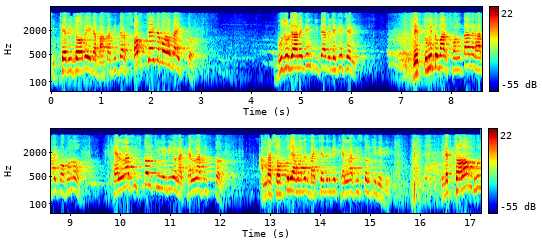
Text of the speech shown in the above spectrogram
শিক্ষা দিতে হবে, এটা মাতা পিতার সবচাইতে বড় দায়িত্ব। বুজুর্গানে দিন কিতাবে লিখেছেন যে, তুমি তোমার সন্তানের হাতে কখনো খেলনা পিস্তল কিনে দিও না, খেলনা পিস্তল। আমরা সব করে আমাদের বাচ্চাদেরকে খেলনা পিস্তল কিনে দিই। এটা চরম ভুল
